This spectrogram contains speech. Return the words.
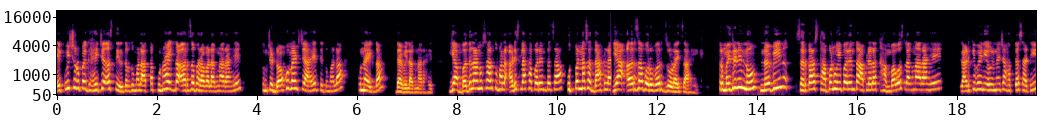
एकवीसशे रुपये घ्यायचे असतील तर तुम्हाला आता पुन्हा एकदा अर्ज भरावा लागणार आहे. तुमचे डॉक्युमेंट जे आहेत ते तुम्हाला पुन्हा एकदा द्यावे लागणार आहेत. या बदलानुसार तुम्हाला अडीच लाखापर्यंतचा उत्पन्नाचा दाखला या अर्जाबरोबर जोडायचा आहे. तर मैत्रिणींनो नवीन सरकार स्थापन होईपर्यंत आपल्याला थांबावंच लागणार आहे. लाडकी बहीण योजनेच्या हप्त्यासाठी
